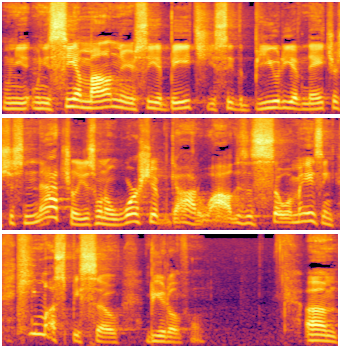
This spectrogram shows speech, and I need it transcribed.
When you, when you see a mountain or you see a beach, you see the beauty of nature. It's just natural. You just want to worship God. Wow, this is so amazing. He must be so beautiful. Um,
